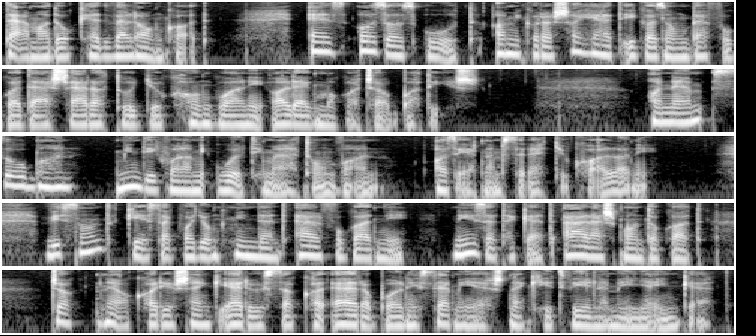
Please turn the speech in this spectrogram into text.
támadó kedve lankad. Ez az az út, amikor a saját igazunk befogadására tudjuk hangolni a legmagacsabbat is. A nem szóban mindig valami ultimátum van, azért nem szeretjük hallani. Viszont készek vagyunk mindent elfogadni, nézeteket, álláspontokat, csak ne akarja senki erőszakkal elrabolni személyesnek hit véleményeinket.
